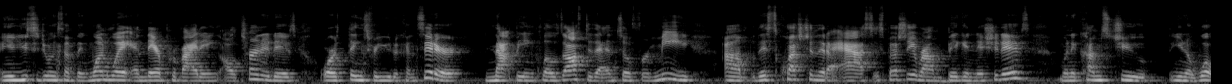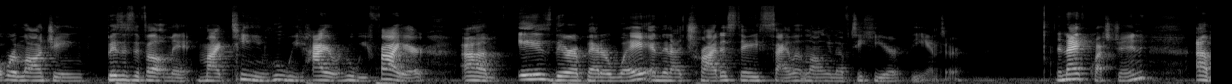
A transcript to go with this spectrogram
and you're used to doing something one way and they're providing alternatives or things for you to consider, not being closed off to that. And so for me, um, this question that I asked, especially around big initiatives, when it comes to you know what we're launching, business development, my team, who we hire, who we fire, um, is there a better way? And then I try to stay silent long enough to hear the answer. The ninth question: um,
